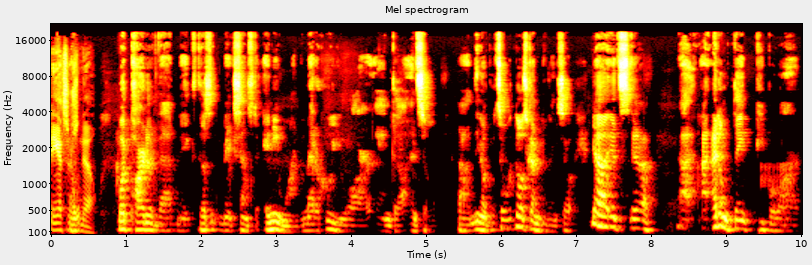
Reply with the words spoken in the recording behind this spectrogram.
The answer is no. What part of that makes doesn't make sense to anyone, no matter who you are, and uh, and so um, you know, so those kind of things. So yeah, it's uh, I, I, don't think people are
